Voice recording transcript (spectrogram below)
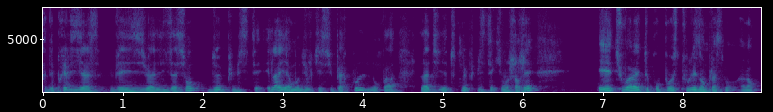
à, des prévisualisations de publicité. Et là, il y a un module qui est super cool. Donc voilà, là, il y a toutes mes publicités qui vont charger. Et tu vois, là, il te propose tous les emplacements. Alors,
